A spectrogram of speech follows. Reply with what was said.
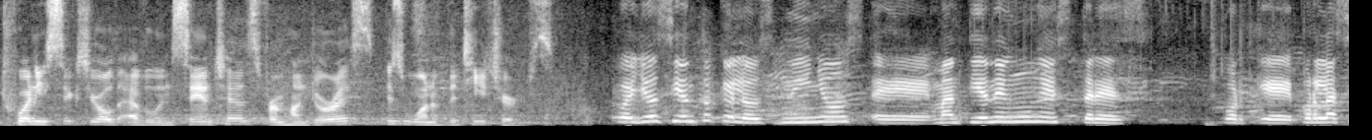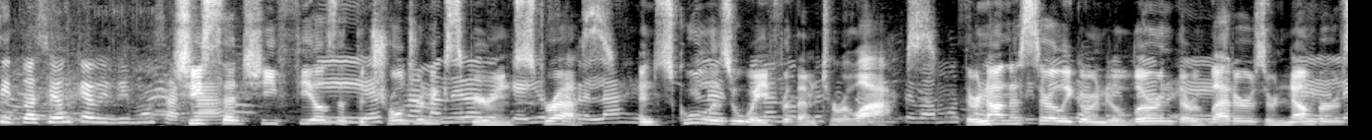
26 year old Evelyn Sanchez from Honduras is one of the teachers. Pues yo siento que los niños eh, mantienen un estrés porque por la situación que vivimos acá. She said she feels that the children experience stress and school is a way for them to relax. They're not necessarily going to learn their letters or numbers,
